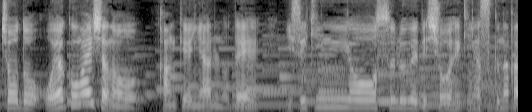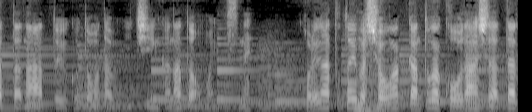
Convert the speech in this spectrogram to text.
ちょうど親子会社の関係にあるので、移籍をする上で障壁が少なかったなということも多分一因かなとは思いますね。これが例えば小学館とか講談社だったら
